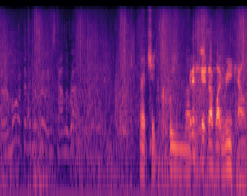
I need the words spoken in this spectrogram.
There are more of them in the ruins down the road. Wretched queen Look at mother. this kids have like recount.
